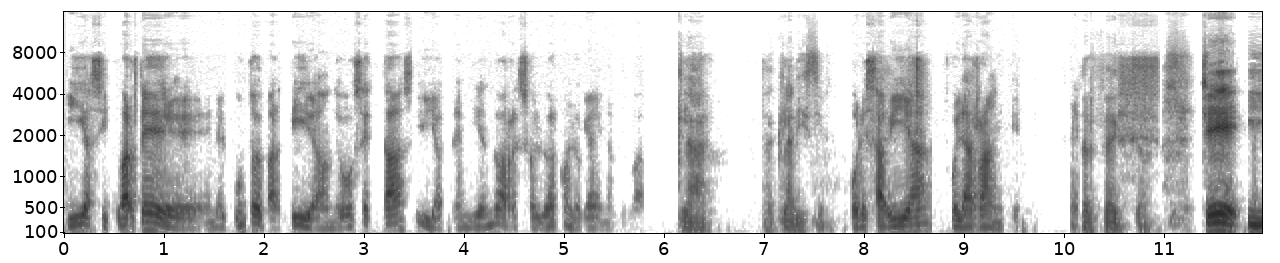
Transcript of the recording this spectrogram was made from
y a situarte en el punto de partida, donde vos estás y aprendiendo a resolver con lo que hay en el lugar. Claro, está clarísimo. Por esa vía fue el arranque. Perfecto. Che, y,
